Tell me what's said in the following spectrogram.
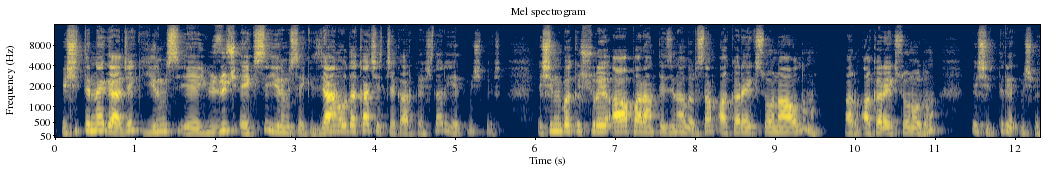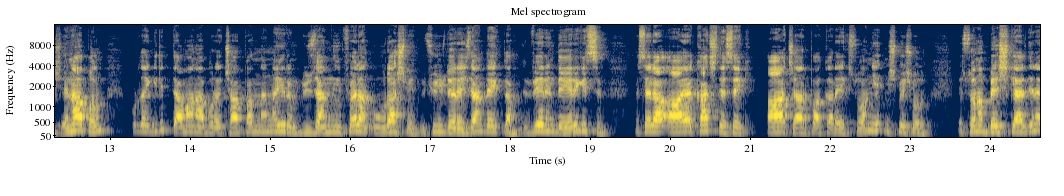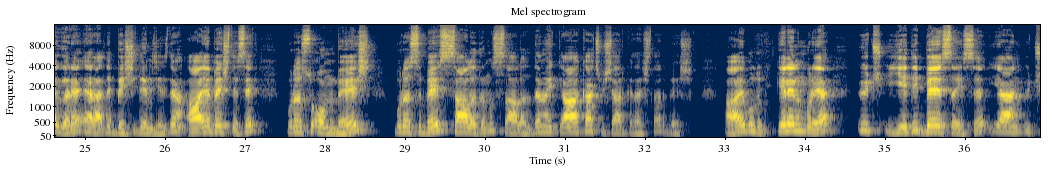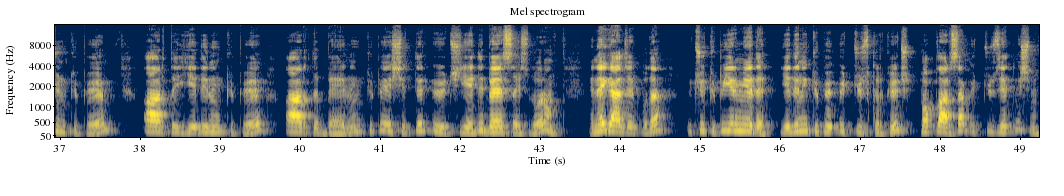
eşittir ne gelecek? 20, 103 e, eksi 28. Yani o da kaç edecek arkadaşlar? 75. E şimdi bakın şurayı a parantezine alırsam a kare eksi 10a oldu mu? Pardon a kare eksi 10 oldu mu? Eşittir 75. E ne yapalım? Burada gidip de aman ha buraya çarpanlarını ayırın düzenleyin falan uğraşmayın. Üçüncü dereceden denklem. Verin değeri gitsin. Mesela a'ya kaç desek a çarpı a kare eksi 10 75 olur. E sonra 5 geldiğine göre herhalde 5'i deneyeceğiz değil mi? a'ya 5 desek burası 15. Burası 5 sağladığımız sağladı. Demek ki a kaçmış arkadaşlar? 5. a'yı bulduk. Gelelim buraya. 3 7 b sayısı yani 3'ün küpü artı 7'nin küpü artı b'nin küpü eşittir 3 7 b sayısı doğru mu? E ne gelecek bu da? 3'ün küpü 27. 7'nin küpü 343. Toplarsam 370 mi?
